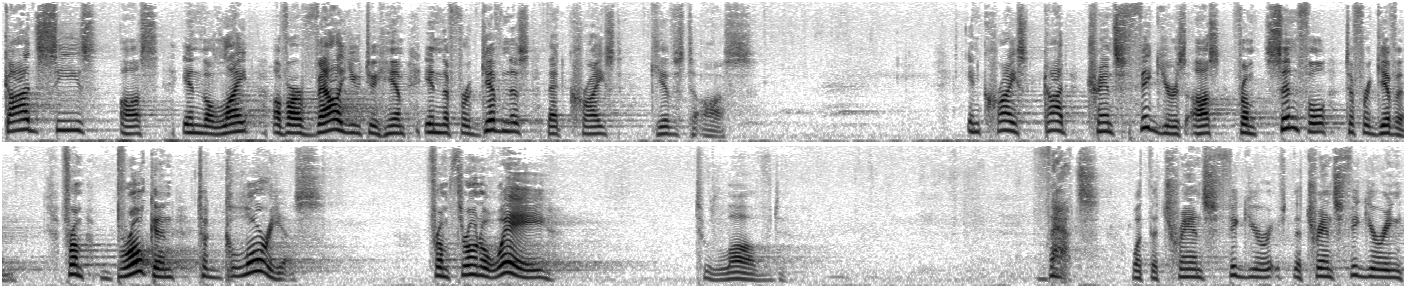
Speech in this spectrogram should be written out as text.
God sees us in the light of our value to Him in the forgiveness that Christ gives to us. In Christ, God transfigures us from sinful to forgiven from broken to glorious, from thrown away to loved. That's what the, transfigure, the transfiguring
